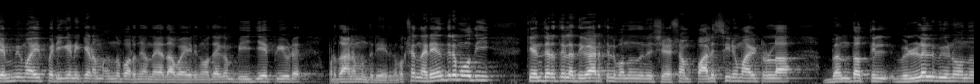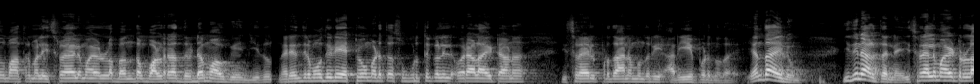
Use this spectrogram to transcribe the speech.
രമ്യമായി പരിഗണിക്കണം എന്ന് പറഞ്ഞ നേതാവായിരുന്നു. അദ്ദേഹം ബി ജെ പിയുടെ പ്രധാനമന്ത്രിയായിരുന്നു. പക്ഷേ നരേന്ദ്രമോദി കേന്ദ്രത്തിൽ അധികാരത്തിൽ വന്നതിന് ശേഷം പലസ്തീനുമായിട്ടുള്ള ബന്ധത്തിൽ വിള്ളൽ വീണു എന്നത് മാത്രമല്ല ഇസ്രായേലുമായുള്ള ബന്ധം വളരെ ദൃഢമാവുകയും ചെയ്തു. നരേന്ദ്രമോദിയുടെ ഏറ്റവും അടുത്ത സുഹൃത്തുക്കളിൽ ഒരാളായിട്ടാണ് ഇസ്രായേൽ പ്രധാനമന്ത്രി അറിയപ്പെടുന്നത്. എന്തായാലും ഇതിനാൽ തന്നെ ഇസ്രായേലുമായിട്ടുള്ള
